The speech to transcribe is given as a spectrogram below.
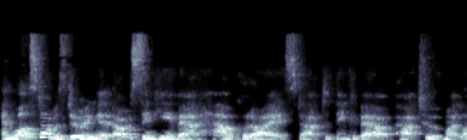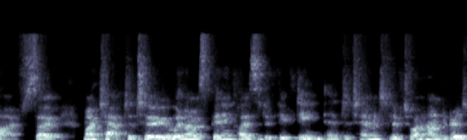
And whilst I was doing it, I was thinking about how could I start to think about part two of my life. So my chapter two, when I was getting closer to 50 and determined to live to 100,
